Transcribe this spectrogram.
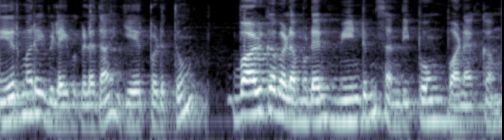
நேர்மறை விளைவுகளை தான் ஏற்படுத்தும். வாழ்க வளமுடன் மீண்டும் சந்திப்போம். வணக்கம்.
